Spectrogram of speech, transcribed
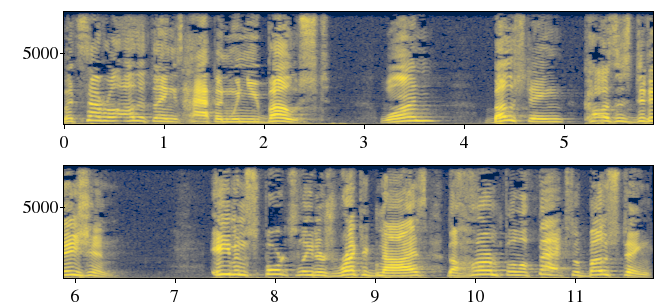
But several other things happen when you boast. One, boasting causes division. Even sports leaders recognize the harmful effects of boasting.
